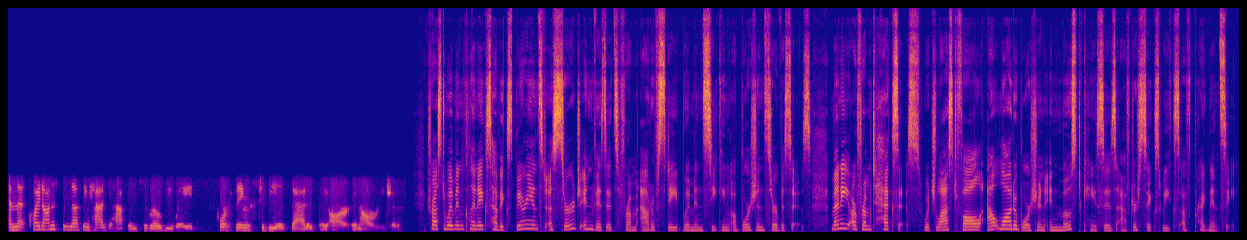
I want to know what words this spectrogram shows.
and that quite honestly, nothing had to happen to Roe v. Wade for things to be as bad as they are in our region. Trust Women clinics have experienced a surge in visits from out of state women seeking abortion services. Many are from Texas, which last fall outlawed abortion in most cases after six weeks of pregnancy.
